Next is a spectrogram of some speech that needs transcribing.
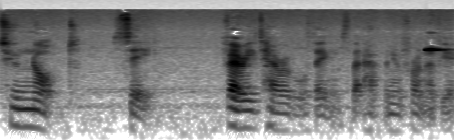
to not see very terrible things that happen in front of you.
